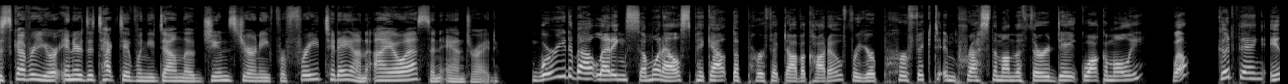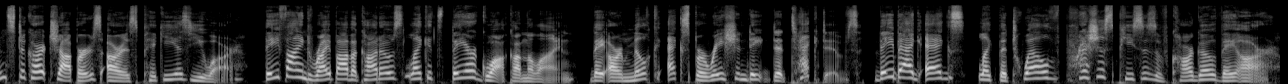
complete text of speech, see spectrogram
Discover your inner detective when you download June's Journey for free today on iOS and Android. Worried about letting someone else pick out the perfect avocado for your perfect Impress Them on the Third Date guacamole? Well, good thing Instacart shoppers are as picky as you are. They find ripe avocados like it's their guac on the line. They are milk expiration date detectives. They bag eggs like the 12 precious pieces of cargo they are.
